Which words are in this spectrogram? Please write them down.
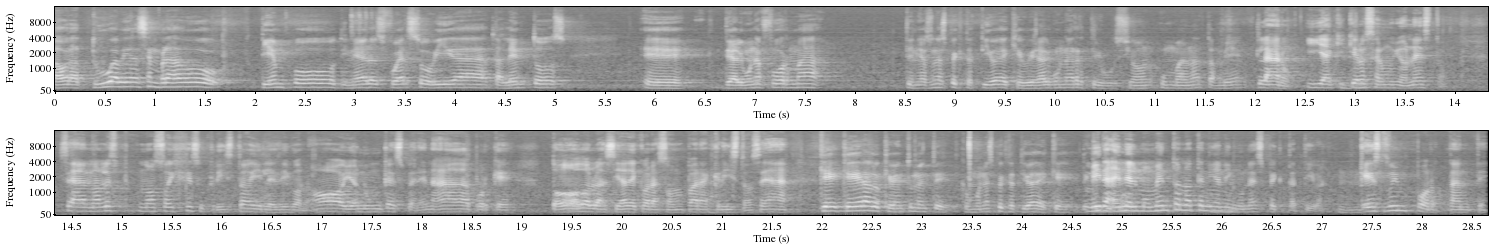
Ahora, tú habías sembrado tiempo, dinero, esfuerzo, vida, talentos. eh, de alguna forma, tenías una expectativa de que hubiera alguna retribución humana también. Claro, y aquí quiero ser muy honesto. O sea, no, les, no soy Jesucristo y les digo, no, yo nunca esperé nada porque todo lo hacía de corazón para Cristo. O sea, ¿Qué, qué era lo que había en tu mente? ¿Como una expectativa de qué? ¿De qué mira, tipo? en el momento no tenía ninguna expectativa, que es lo importante.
